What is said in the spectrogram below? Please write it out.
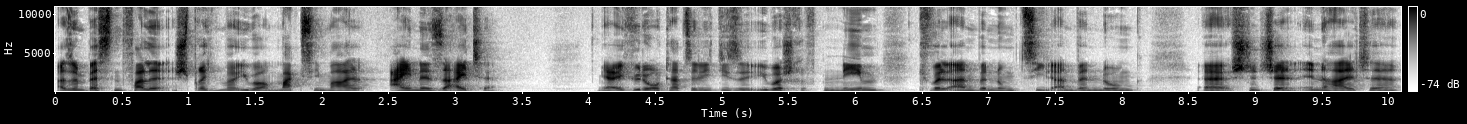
Also im besten Falle sprechen wir über maximal eine Seite. Ja, ich würde auch tatsächlich diese Überschriften nehmen: Quellanwendung, Zielanwendung, äh, Schnittstelleninhalte,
